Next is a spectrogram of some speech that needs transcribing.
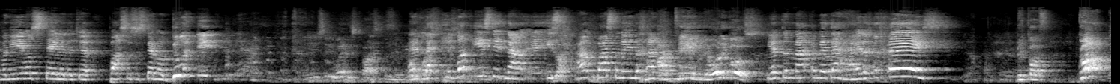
wanneer je wil stelen, dat je pastor zijn stem hoort. Doe het niet! En wat is dit nou? Is, houdt pastor me in de gaten? Ghost. Je hebt te maken met de Heilige Geest. Because God,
